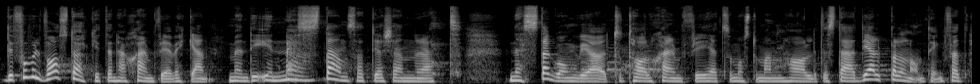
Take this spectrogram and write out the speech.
det får väl vara stökigt den här skärmfria veckan. Men det är nästan så att jag känner att nästa gång vi har total skärmfrihet så måste man ha lite städhjälp eller någonting. För att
